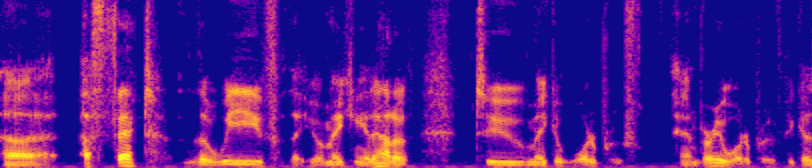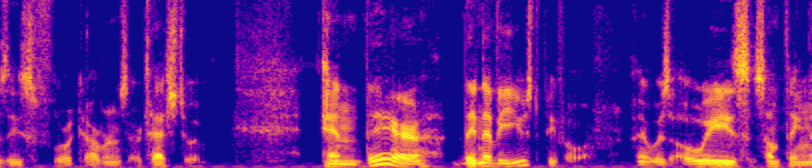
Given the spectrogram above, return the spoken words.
uh, affect the weave that you're making it out of to make it waterproof and very waterproof because these fluorocarbons are attached to it. And there, they never used PFOA. It was always something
